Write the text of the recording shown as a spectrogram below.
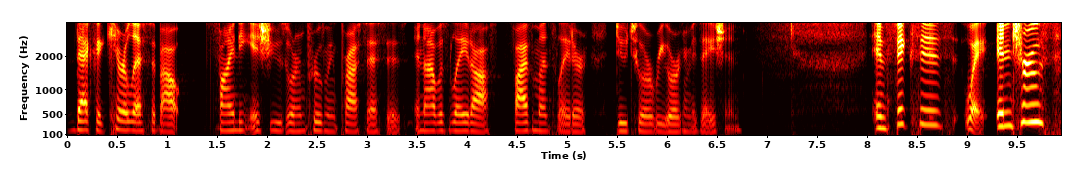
that could care less about finding issues or improving processes, and I was laid off five months later due to a reorganization. In fixes, wait, in truth,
